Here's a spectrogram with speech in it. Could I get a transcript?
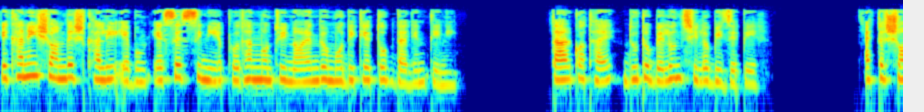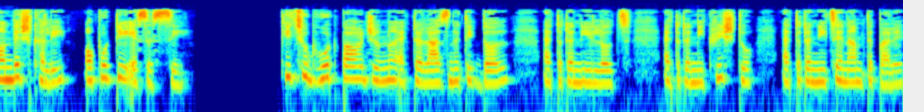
এখানেই সন্দেশখালী এবং এসএসসি নিয়ে প্রধানমন্ত্রী নরেন্দ্র মোদীকে তোপ দাগেন তিনি। তার কথায় দুটো বেলুন ছিল বিজেপির। একটা সন্দেশখালী অপরটি এসএসসি। কিছু ভোট পাওয়ার জন্য একটা রাজনৈতিক দল এতটা নির্লজ্জ, এতটা নিকৃষ্ট, এতটা নিচে নামতে পারে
